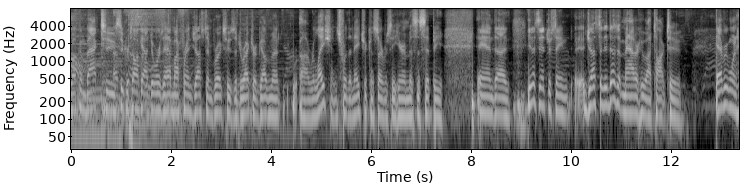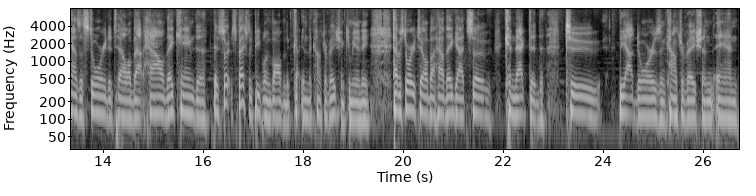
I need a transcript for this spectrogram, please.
Welcome back to Super Talk Outdoors. I have my friend Justin Brooks, who's the Director of Government uh, Relations for the Nature Conservancy here in Mississippi. And, uh, you know, it's interesting. Justin, it doesn't matter who I talk to everyone has a story to tell about how they came to, especially people involved in the in the conservation community, have a story to tell about how they got so connected to the outdoors and conservation. And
